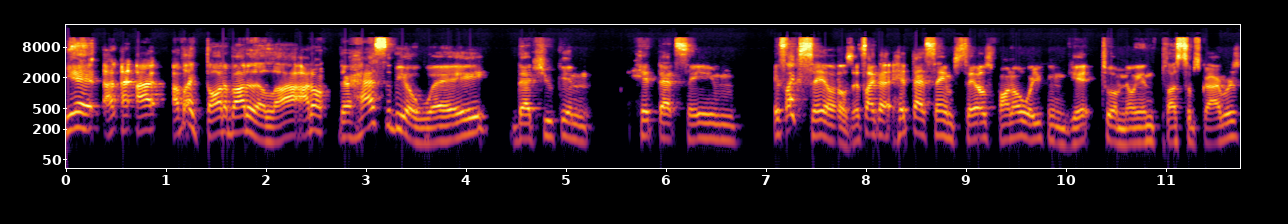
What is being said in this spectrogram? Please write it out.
Yeah, I, I I- I've like thought about it a lot. I don't. There has to be a way that you can hit that same. It's like sales. It's like a hit that same sales funnel where you can get to a million plus subscribers,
